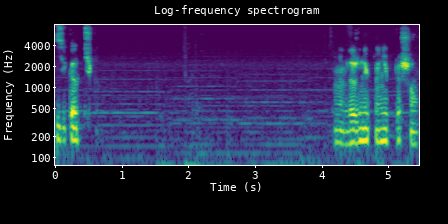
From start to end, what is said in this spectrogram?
Изи карточка. Даже никто не пришел.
